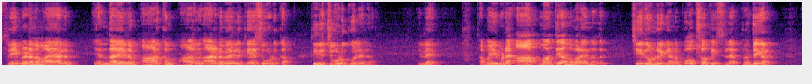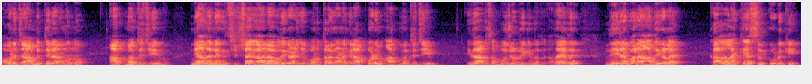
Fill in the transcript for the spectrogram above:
സ്ത്രീപീഡനമായാലും എന്തായാലും ആർക്കും ആരുടെ പേരിലും കേസ് കൊടുക്കാം. തിരിച്ചു കൊടുക്കൂലല്ലോ. ഇല്ലേ? അപ്പോൾ ഇവിടെ ആത്മഹത്യ എന്ന് പറയുന്നത് ചെയ്തുകൊണ്ടിരിക്കുകയാണ് പോക്സോ കേസിലെ പ്രതികൾ. അവർ ജാമ്യത്തിൽ ഇറങ്ങുന്നു ആത്മഹത്യ ചെയ്യുന്നു. ഇനി അതല്ലെങ്കിൽ ശിക്ഷാ കാലാവധി കഴിഞ്ഞ് പുറത്തിറങ്ങുകയാണെങ്കിൽ അപ്പോഴും ആത്മഹത്യ ചെയ്യും. ഇതാണ് സംഭവിച്ചുകൊണ്ടിരിക്കുന്നത്. അതായത് നിരപരാധികളെ കള്ളക്കേസിൽ കുടുക്കി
